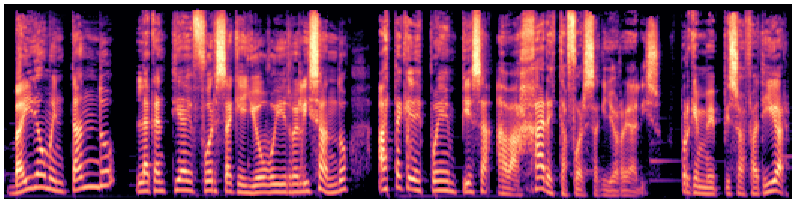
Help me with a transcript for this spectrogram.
va a ir aumentando la cantidad de fuerza que yo voy realizando hasta que después empieza a bajar esta fuerza que yo realizo, porque me empiezo a fatigar.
